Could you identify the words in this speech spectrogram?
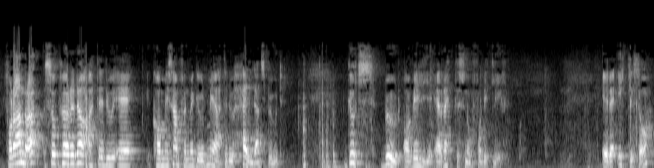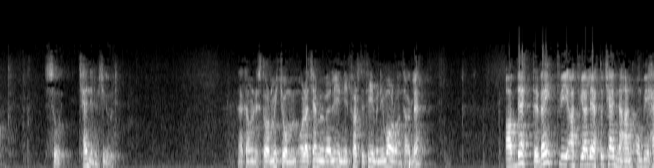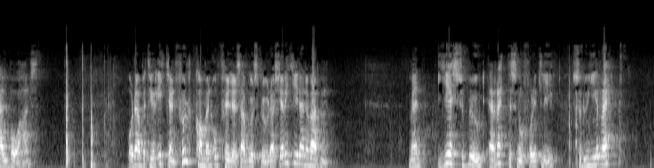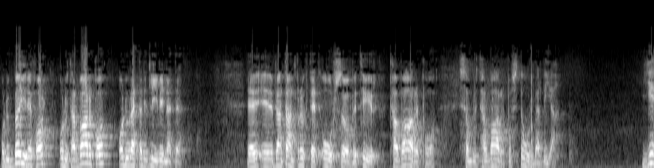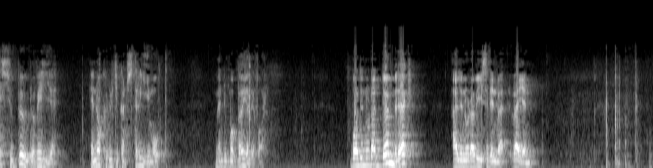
For det andre så fører det at du er kommet i samfunn med Gud med at du holder Hans bud. Guds bud og vilje er rettesnor for ditt liv. Er det ikke så, så kjenner du ikke Gud. Det står mye om, og det kommer vel inn i første timen i morgen antagelig. Av dette vet vi at vi har lært å kjenne Han om vi held båa Hans. Og det betyr ikke en fullkommen oppfyllelse av Guds bud. Det skjer ikke i denne verden. Men Jesu bud er rettesnor for ditt liv, så du gir rett, og du bøyer deg for, og du tar vare på, og du retter ditt liv inn etter. Det er bl.a. brukt et ord som betyr 'ta vare på', som du tar vare på store verdier. Jesu bud og vilje er noe du ikke kan stri imot, men du må bøye deg for både når de dømmer deg, eller når de viser din veien.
